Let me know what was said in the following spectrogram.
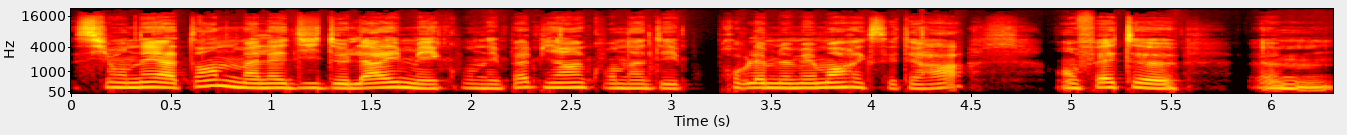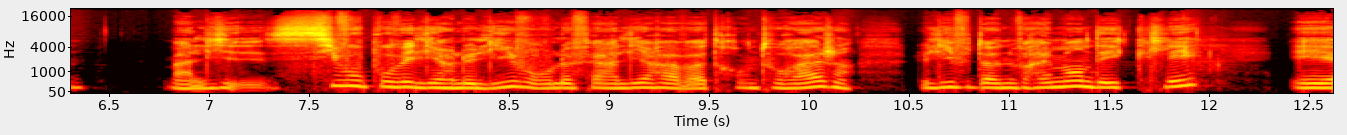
si on est atteint de maladie de Lyme et qu'on n'est pas bien, qu'on a des problèmes de mémoire, etc., en fait, ben, si vous pouvez lire le livre ou le faire lire à votre entourage, le livre donne vraiment des clés et,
